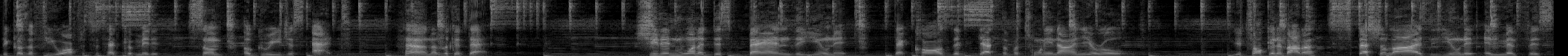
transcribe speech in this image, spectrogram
because a few officers had committed some egregious act. Huh, now look at that. She didn't want to disband the unit that caused the death of a 29 year old. You're talking about a specialized unit in Memphis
